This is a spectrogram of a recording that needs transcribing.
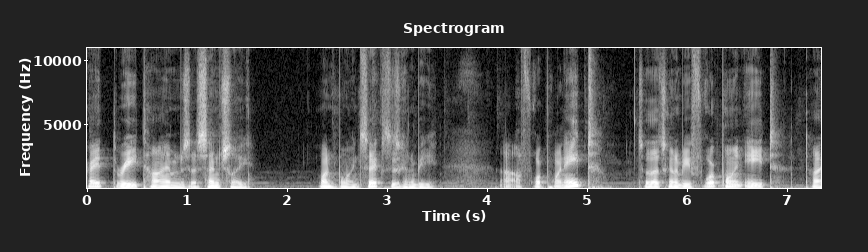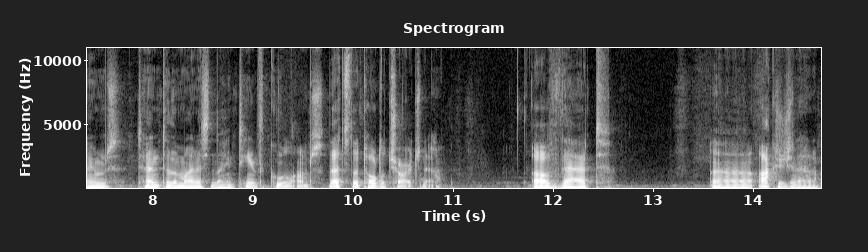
right, 3 times essentially 1.6 is going to be uh, 4.8. So that's going to be 4.8 times 10 to the minus 19th coulombs. That's the total charge now of that uh, oxygen atom.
